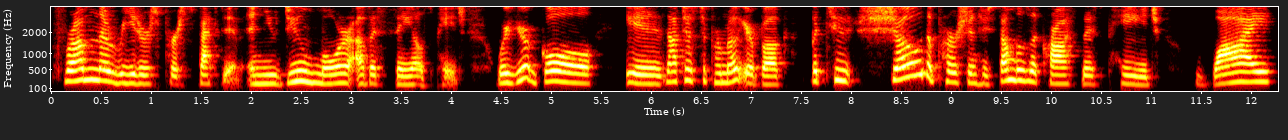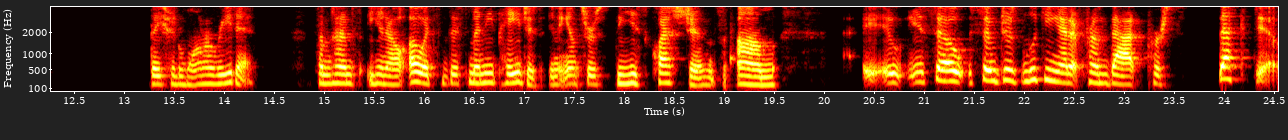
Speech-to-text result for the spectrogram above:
from the reader's perspective and you do more of a sales page where your goal is not just to promote your book, but to show the person who stumbles across this page why they should want to read it. Sometimes, you know, oh, it's this many pages and answers these questions. Um, so, so just looking at it from that perspective.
